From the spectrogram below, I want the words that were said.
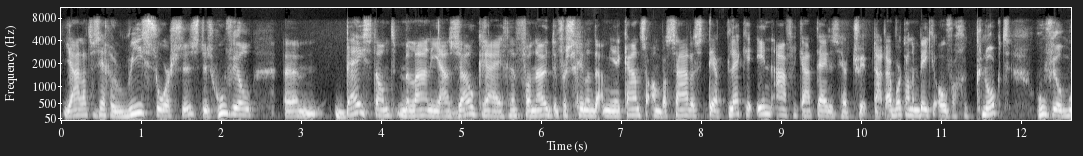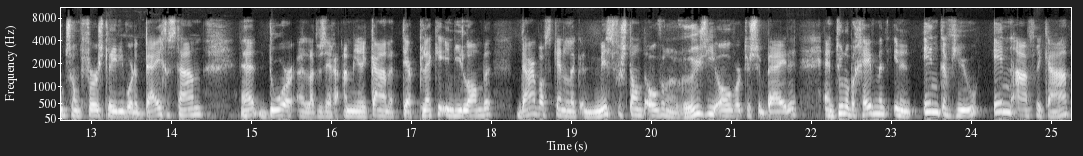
ja, laten we zeggen, resources, dus hoeveel ehm, bijstand Melania zou krijgen vanuit de verschillende Amerikaanse ambassades ter plekke in Afrika tijdens haar trip. Nou, daar wordt dan een beetje over geknokt. Hoeveel moet zo'n First Lady worden bijgestaan hè, door, eh, laten we zeggen, Amerikanen ter plekke in die landen? Daar was kennelijk een misverstand over, een ruzie over tussen beiden. En toen op een gegeven moment in een interview in Afrika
